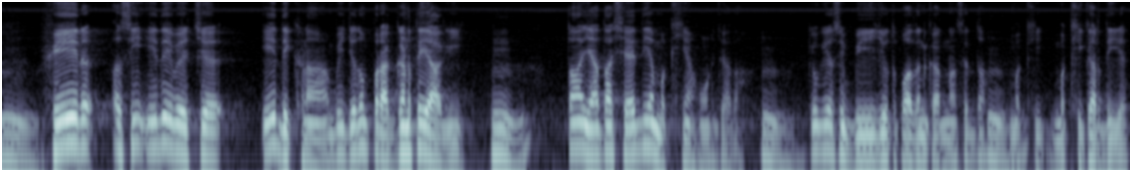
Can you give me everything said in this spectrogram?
ਹੂੰ। ਫਿਰ ਅਸੀਂ ਇਹਦੇ ਵਿੱਚ ਇਹ ਦੇਖਣਾ ਵੀ ਜਦੋਂ ਪਰਾਗਣ ਤੇ ਆ ਗਈ ਹੂੰ। ਤਾਂ ਜਾਂ ਤਾਂ ਸ਼ਹਿਦ ਦੀਆਂ ਮੱਖੀਆਂ ਹੋਣ ਜ਼ਿਆਦਾ। ਹੂੰ। ਕਿਉਂਕਿ ਅਸੀਂ ਬੀਜ ਉਤਪਾਦਨ ਕਰਨਾ ਸਿੱਧਾ ਮੱਖੀ ਮੱਖੀ ਕਰਦੀ ਹੈ।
